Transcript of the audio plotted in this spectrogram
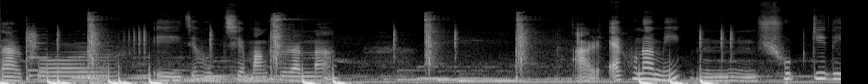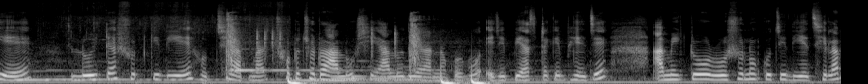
তারপর এই যে হচ্ছে মাংস রান্না। আর এখন আমি শুটকি দিয়ে, লইটা শুটকি দিয়ে হচ্ছে আপনার ছোট ছোট আলু, সেই আলু দিয়ে রান্না করব। এই যে পেঁয়াজটাকে ভেজে আমি একটু রসুনও কুচি দিয়েছিলাম।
